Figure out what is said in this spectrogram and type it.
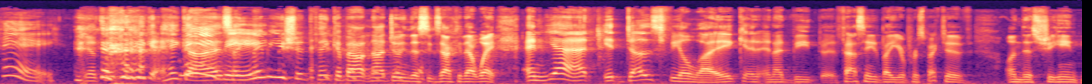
hey. Yeah, it's like, hey, hey guys, like, Maybe. maybe you should think about not doing this exactly that way. And yet, it does feel like, and, and I'd be fascinated by your perspective on this, Shaheen,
